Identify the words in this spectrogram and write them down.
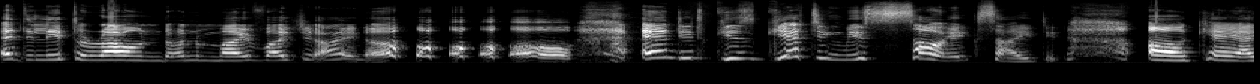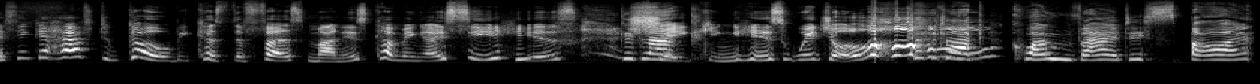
pedal it around on my vagina, and it is getting me so excited. Okay, I think I have to go because the first man is coming. I see he is Good luck. shaking his wiggle. Good luck, Quo Vadis, spy.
